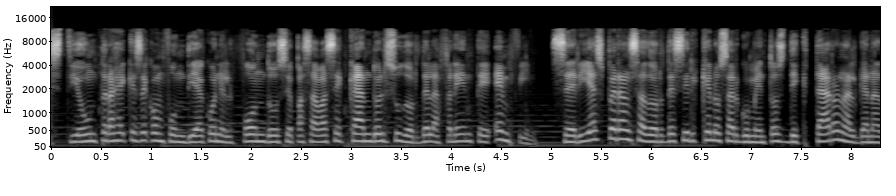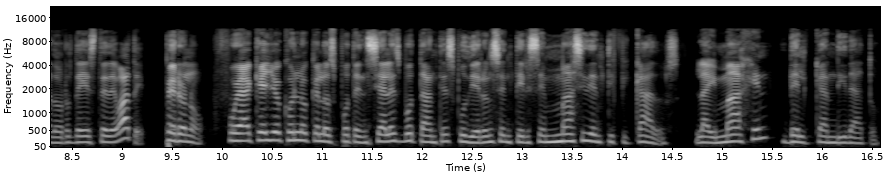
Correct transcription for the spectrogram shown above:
vistió un traje que se confundía con el fondo, se pasaba secando el sudor de la frente, en fin. Sería esperanzador decir que los argumentos dictaron al ganador de este debate, pero no, fue aquello con lo que los potenciales votantes pudieron sentirse más identificados, la imagen del candidato.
